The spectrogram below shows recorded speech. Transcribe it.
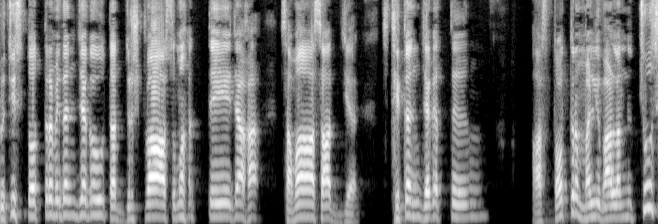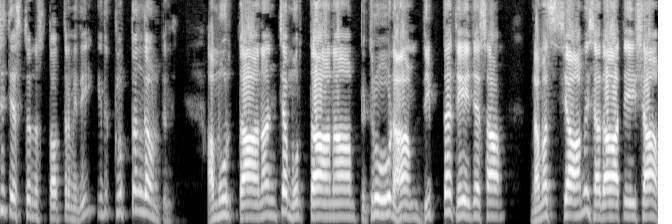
రుచి స్తోత్రమిదం జగౌ తద్దృష్ట్వా సుమహత్తేజ సమాసాధ్య స్థితం జగత్. ఆ స్తోత్రం మళ్ళీ వాళ్ళని చూసి చేస్తున్న స్తోత్రం ఇది. ఇది క్లుప్తంగా ఉంటుంది. అమూర్తానాం చ మూర్తానాం పితృణాం దీప్త తేజసాం నమస్యామి సదా తేషాం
